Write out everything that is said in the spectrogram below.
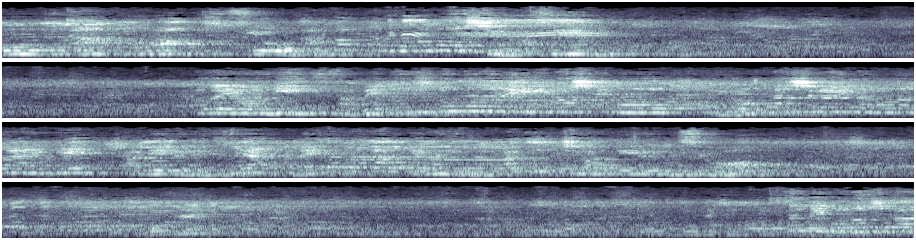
大きな歯は必要なかったのかもしれません。このようにサメの一言で言いましてもいろんな種類のものがいて食べる餌や食べ方がやはり長く違っているんですよ。さてこの時間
